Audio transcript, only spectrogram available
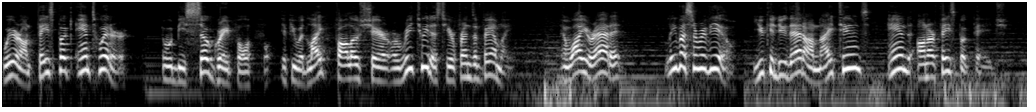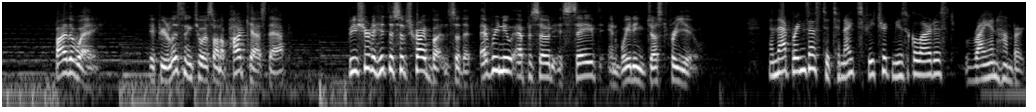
We are on Facebook and Twitter and would be so grateful if you would like, follow, share, or retweet us to your friends and family. And while you're at it, leave us a review. You can do that on iTunes and on our Facebook page. By the way, if you're listening to us on a podcast app, be sure to hit the subscribe button so that every new episode is saved and waiting just for you. And that brings us to tonight's featured musical artist, Ryan Humbert.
